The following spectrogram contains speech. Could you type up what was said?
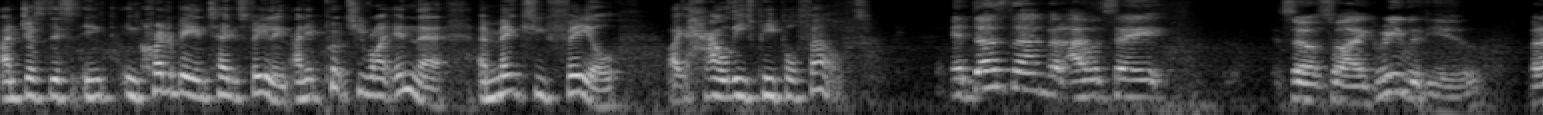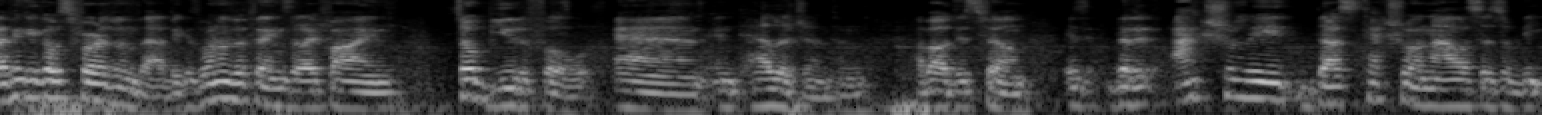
and just this in, incredibly intense feeling, and it puts you right in there and makes you feel like how these people felt. It does that, but I would say so. So I agree with you, but I think it goes further than that because one of the things that I find so beautiful and intelligent and about this film is that it actually does textual analysis of the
